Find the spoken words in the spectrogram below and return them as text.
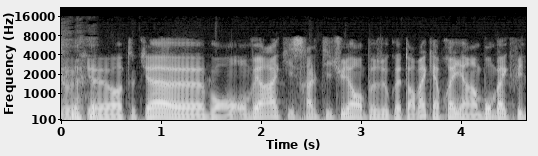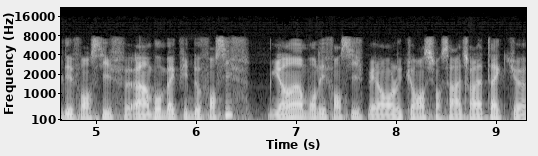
Donc, euh, en tout cas, euh, bon, on verra qui sera le titulaire en poste de quarterback. Après, il y a un bon backfield défensif, euh, un bon backfield offensif. Il y en a un bon défensif, mais là, en l'occurrence, si on s'arrête sur l'attaque, euh,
